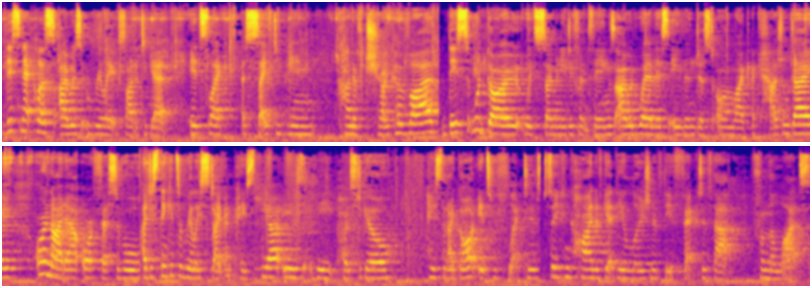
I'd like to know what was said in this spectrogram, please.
This necklace I was really excited to get. It's like a safety pin kind of choker vibe. This would go with so many different things. I would wear this even just on like a casual day or a night out or a festival. I just think it's a really statement piece. Here is the poster girl piece that I got. It's reflective, so you can kind of get the illusion of the effect of that from the lights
